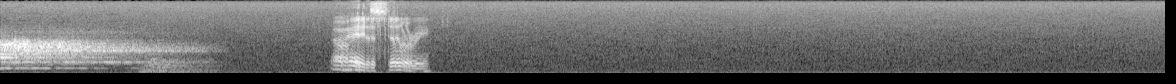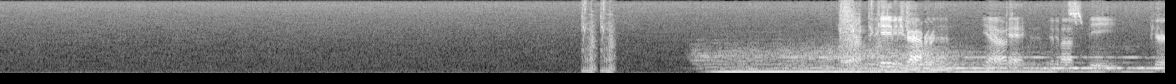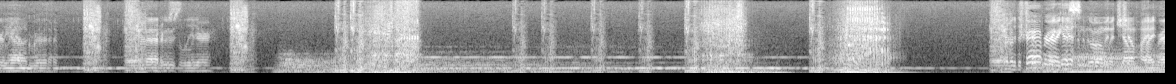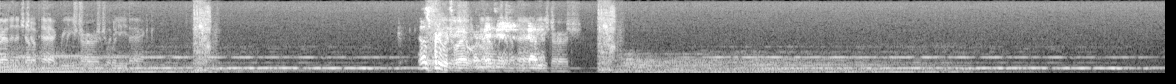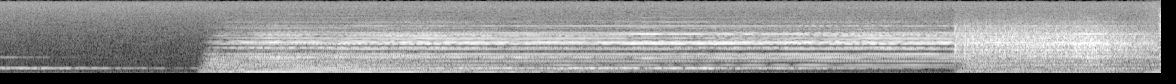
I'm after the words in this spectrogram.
Oh, hey, distillery. Gave me Trapper then. Yeah, okay. It must be purely algorithm. No matter who's the leader. Yeah, but the Trapper, I guess I'm going with jump height rather than jump pack recharge. What do you think? That was pretty much what I Jump wanted. pack recharge.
